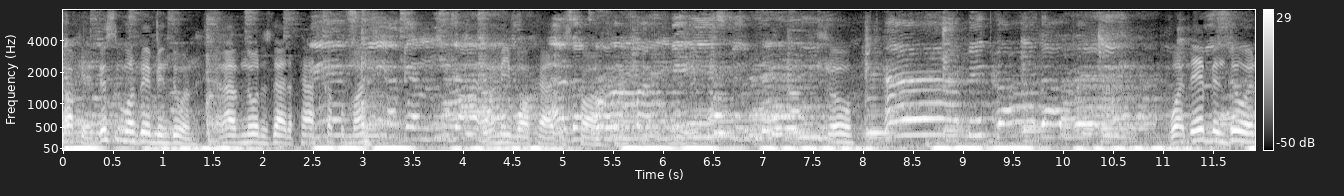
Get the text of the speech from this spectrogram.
okay, this is what they've been doing, and I've noticed that the past couple months. Let me walk past this car. So, what they've been doing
